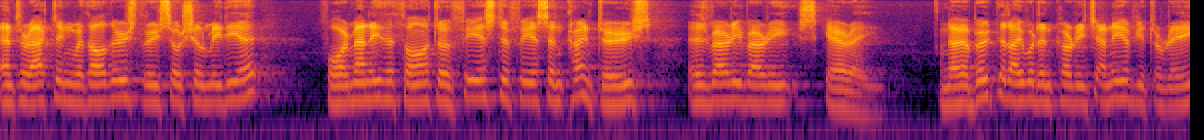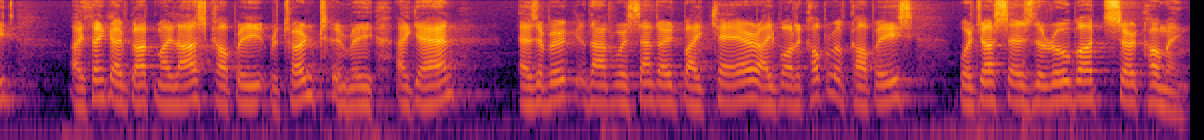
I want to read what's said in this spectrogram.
interacting with others through social media, for many the thought of face to face encounters is very, very scary. Now, a book that I would encourage any of you to read, I think I've got my last copy returned to me again, is a book that was sent out by CARE. I bought a couple of copies where it just says, The Robots Are Coming.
